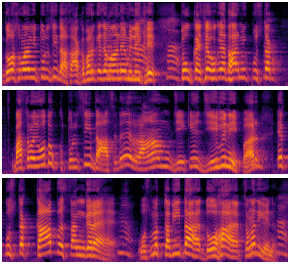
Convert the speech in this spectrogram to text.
गोस्वामी तुलसीदास अकबर के जमाने में लिखे हाँ। तो कैसे हो गया धार्मिक पुस्तक? बात समझ वो तो तुलसीदास ने राम जी की जीवनी पर एक पुस्तक काव्य संग्रह है। उसमें कविता है दोहा है समझ गए ना? हाँ।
